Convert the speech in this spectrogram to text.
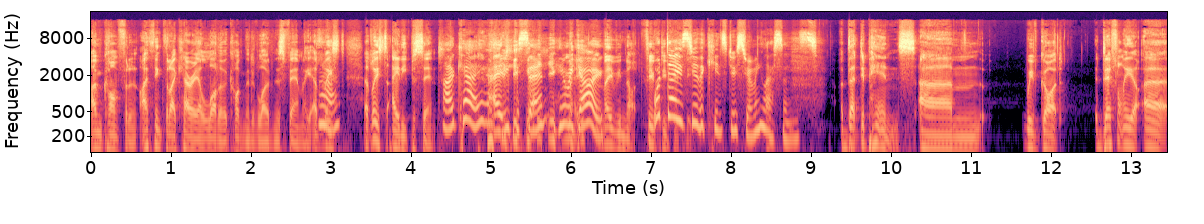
I'm confident. I think that I carry a lot of the cognitive load in this family. At All right. least, at least eighty percent. Okay. 80%. Here we Maybe- go. Maybe not. 50, what days 50. do the kids do swimming lessons? That depends. Um, we've got definitely. Uh,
